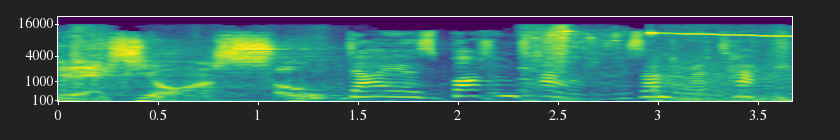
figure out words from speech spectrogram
Bless your soul. Dire's bottom tower is under attack.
